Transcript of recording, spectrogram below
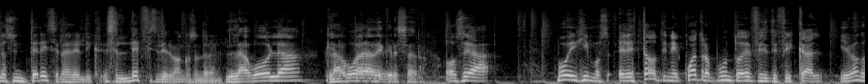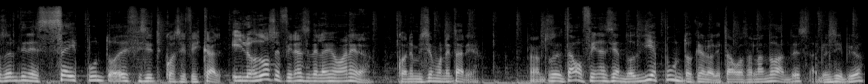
los intereses de las LELIX, es el déficit del Banco Central. La bola que la no bola para de, crecer. O sea, vos dijimos, el Estado tiene 4 puntos de déficit fiscal y el Banco Central tiene 6 puntos de déficit cuasi fiscal. Y los dos se financian de la misma manera, con emisión monetaria. Entonces estamos financiando 10 puntos, que era lo que estábamos hablando antes, al principio,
